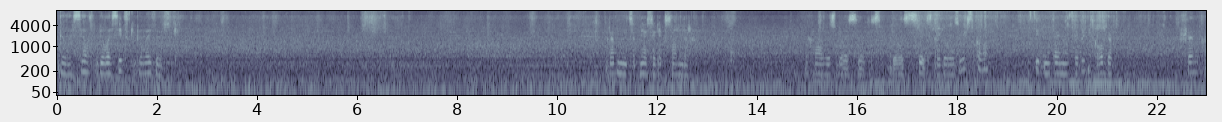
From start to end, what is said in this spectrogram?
Белосел, Белосельский, Белозерский. Гробница князь Александр. Михайлович Белосельц- Белосельска-Белозерского, действительно тайного советника Обер Шенко,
